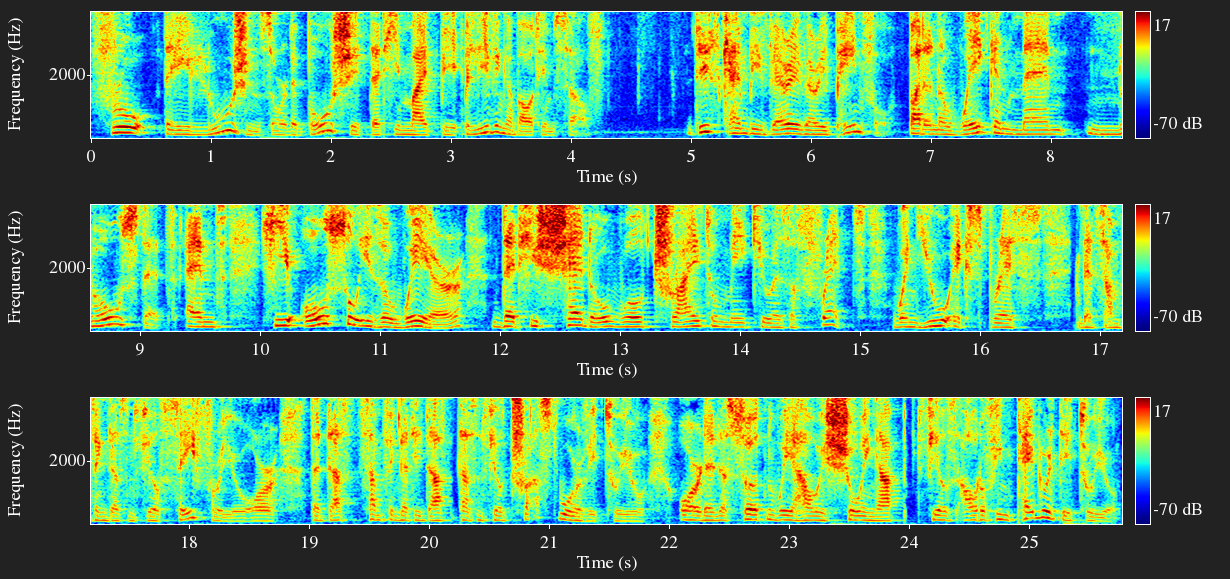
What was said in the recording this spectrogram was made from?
through the illusions or the bullshit that he might be believing about himself this can be very, very painful. But an awakened man knows that. And he also is aware that his shadow will try to make you as a threat when you express that something doesn't feel safe for you, or that does something that he does doesn't feel trustworthy to you, or that a certain way how he's showing up feels out of integrity to you,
